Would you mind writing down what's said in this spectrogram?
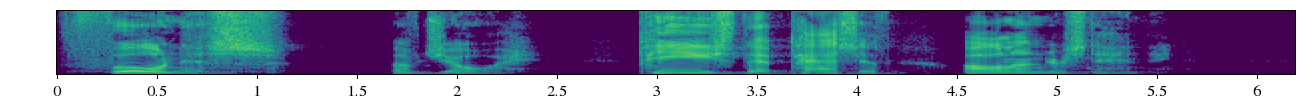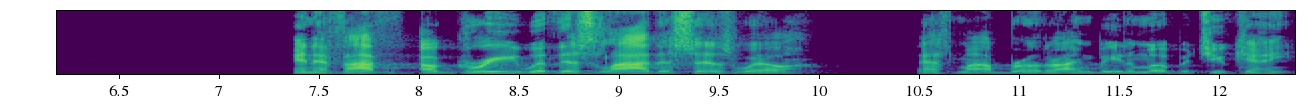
fullness of joy, peace that passeth all understanding. And if I agree with this lie that says, well, that's my brother, I can beat him up, but you can't.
